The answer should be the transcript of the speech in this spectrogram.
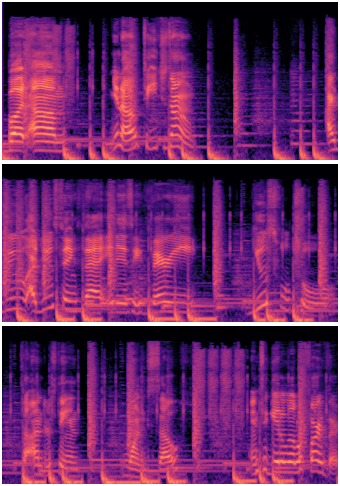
But um, you know, to each his own. I do I do think that it is a very useful tool to understand oneself and to get a little further.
